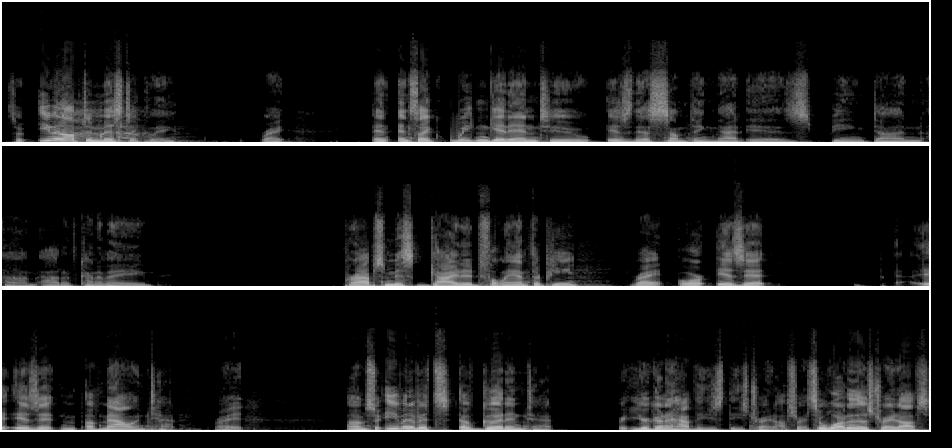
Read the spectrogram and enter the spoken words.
So even optimistically, right? And, and it's like we can get into is this something that is being done um, out of kind of a perhaps misguided philanthropy, right? Or is it is it of malintent, right? Right. Um, so even if it's of good intent, you're going to have these these trade offs, right? So what are those trade offs?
